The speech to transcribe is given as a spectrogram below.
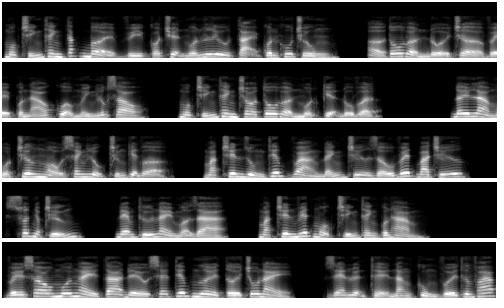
mục chính thanh tắc bởi vì có chuyện muốn lưu tại quân khu trung, ở Tô Bẩn đổi trở về quần áo của mình lúc sau, mục chính thanh cho Tô hẩn một kiện đồ vật. Đây là một chương màu xanh lục chứng kiện vở, mặt trên dùng thiếp vàng đánh chữ dấu vết ba chữ, xuất nhập chứng, đem thứ này mở ra, mặt trên viết một chính thanh quân hàm. Về sau mỗi ngày ta đều sẽ tiếp ngươi tới chỗ này, rèn luyện thể năng cùng với thương pháp,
